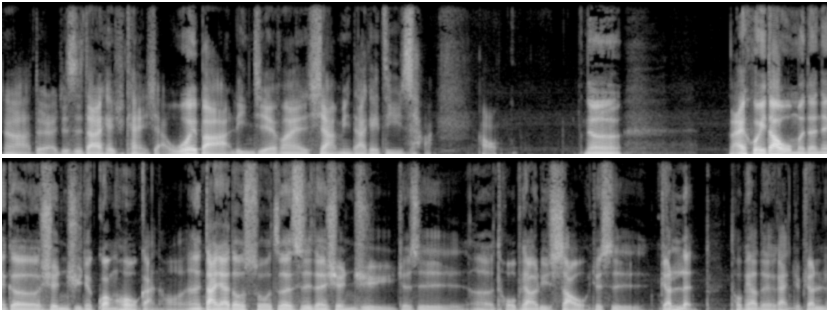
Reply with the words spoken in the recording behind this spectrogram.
啊。对啊，就是大家可以去看一下，我会把链接放在下面，大家可以自己查。好，那。来回到我们的那个选举的观后感哦，那大家都说这次的选举就是呃投票率稍就是比较冷，投票的感觉比较冷，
